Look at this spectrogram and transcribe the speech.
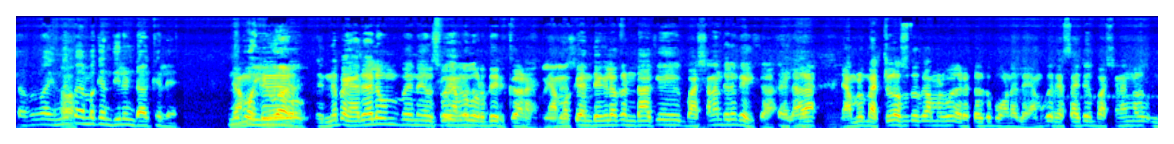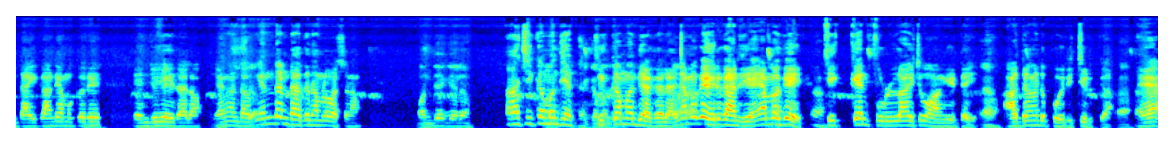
സഫർ ഭായ് ഇന്നിപ്പോ നമുക്ക് എന്തെങ്കിലും ഉണ്ടാക്കല്ലേ? ഇന്നിപ്പോ ഏതായാലും പിന്നെ വെറുതെ ഇരിക്കുകയാണ് നമുക്ക് എന്തെങ്കിലുമൊക്കെ ഉണ്ടാക്കി ഭക്ഷണം എന്തെങ്കിലും കഴിക്കാം. അല്ലാതെ നമ്മൾ മറ്റുള്ള ദിവസത്തൊക്കെ നമ്മൾ ഇടയ്ക്കൊക്കെ പോകണല്ലേ നമുക്ക് രസമായിട്ട് ഭക്ഷണങ്ങൾ ഉണ്ടായിക്കാണ്ട് നമുക്കൊരു എൻജോയ് ചെയ്താലോ? ഞങ്ങൾ ഉണ്ടാക്കും എന്തുണ്ടാക്കും നമ്മളെ ഭക്ഷണം? ആ ചിക്കൻ മന്തി ആക്കാം ചിക്കൻ മന്തി. ആക്കല്ലേ നമുക്ക് ഒരു കാര്യം ചെയ്യാം. നമുക്ക് ചിക്കൻ ഫുള്ളായിട്ട് വാങ്ങിയിട്ടേ. അതങ്ങോട്ട് പൊരിച്ചെടുക്കുക. ഏഹ്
